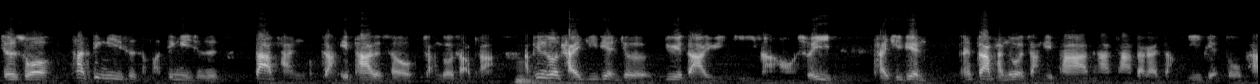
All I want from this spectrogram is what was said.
就是说它定义是什么？定义就是大盘涨一趴的时候涨多少趴？啊，譬如说台积电就略大于一嘛，哦，所以台积电。那大盘如果涨一趴，它它大概涨一点多趴。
